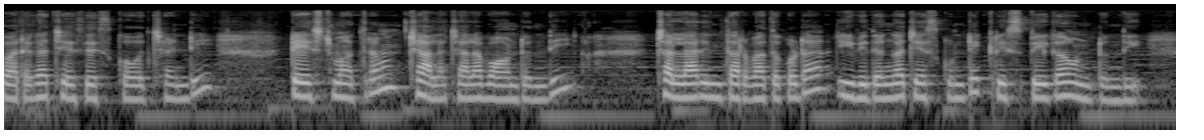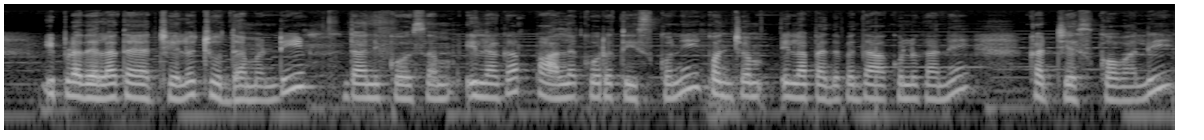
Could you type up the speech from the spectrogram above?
త్వరగా చేసేసుకోవచ్చండి. టేస్ట్ మాత్రం చాలా చాలా బాగుంటుంది. చల్లారిన తర్వాత కూడా ఈ విధంగా చేసుకుంటే క్రిస్పీగా ఉంటుంది. ఇప్పుడు అది ఎలా తయారు చేయాలో చూద్దామండి. దానికోసం ఇలాగా పాలకూర తీసుకొని కొంచెం ఇలా పెద్ద పెద్ద ఆకులుగానే కట్ చేసుకోవాలి.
